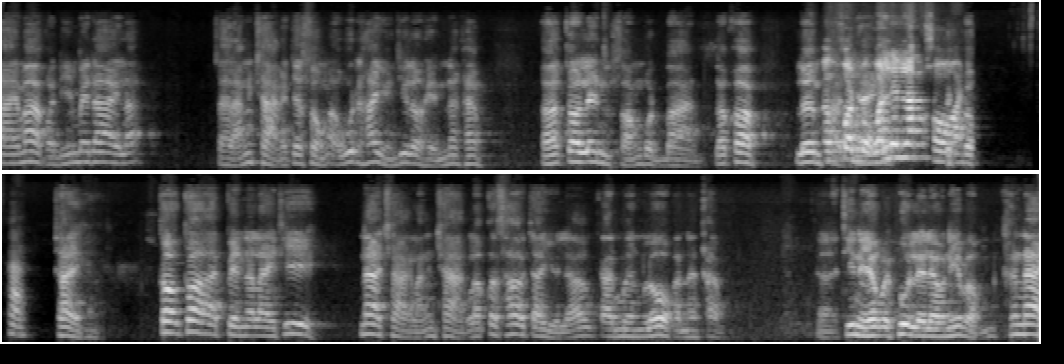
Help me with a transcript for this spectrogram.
ตายมากกว่านี้ไม่ได้แล้วแต่หลังฉากจะส่งอาวุธให้อย่างที่เราเห็นนะครับ แล้วก็เล่นสองบทบาท แล้วก็เริ่มบางคนบอกว่าเล่นละคร ค่ะ ใช่ครับก็ก็เป็นอะไรที่หน้าฉากหลังฉากแล้วก็เข้าใจอยู่แล้วการเมืองโลกนะครับที่นายกไปพูดเร็วๆนี้แบบข้างหน้า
